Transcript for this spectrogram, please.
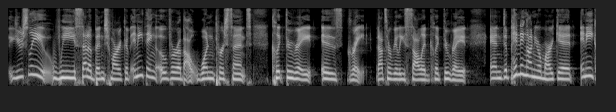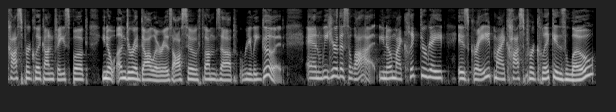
usually we set a benchmark of anything over about 1% click through rate is great. That's a really solid click through rate. And depending on your market, any cost per click on Facebook, you know, under a dollar is also thumbs up really good. And we hear this a lot. You know, my click through rate is great, my cost per click is low,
